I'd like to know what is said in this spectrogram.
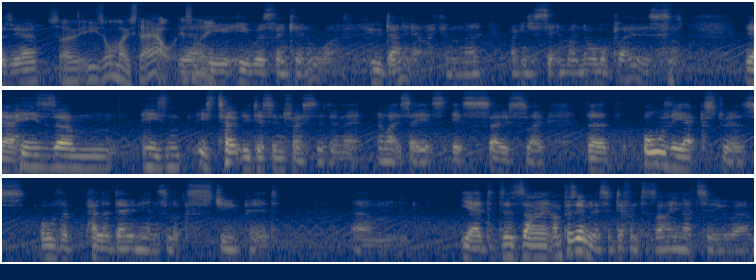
of Spiders. Yeah. So he's almost out, isn't yeah, he? he? He was thinking, oh, who done it? I can, uh, I can just sit in my normal clothes. yeah, he's um, he's he's totally disinterested in it, and like I say, it's it's so slow. The all the extras, all the Peladonians look stupid. Um, yeah, the design. I'm presuming it's a different designer to um,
